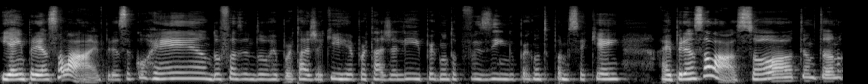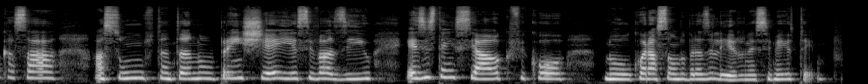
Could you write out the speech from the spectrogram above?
E a imprensa lá, a imprensa correndo, fazendo reportagem aqui, reportagem ali, pergunta pro vizinho, pergunta pra não sei quem. A imprensa lá, só tentando caçar assunto, tentando preencher esse vazio existencial que ficou no coração do brasileiro nesse meio tempo.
